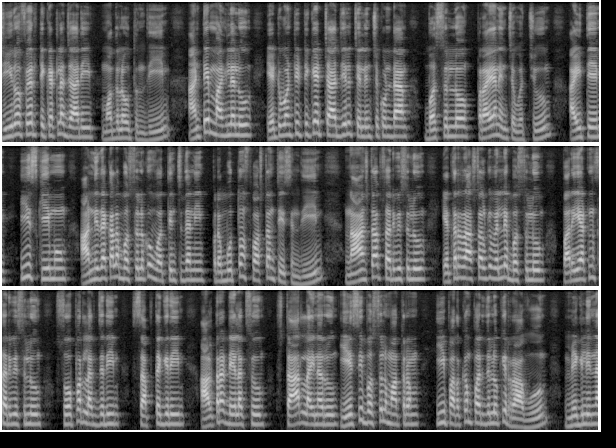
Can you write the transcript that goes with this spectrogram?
జీరో ఫేర్ టికెట్ల జారీ మొదలవుతుంది. అంటే మహిళలు ఎటువంటి టికెట్ ఛార్జీలు చెల్లించకుండా బస్సుల్లో ప్రయాణించవచ్చు. అయితే ఈ స్కీము అన్ని రకాల బస్సులకు వర్తించదని ప్రభుత్వం స్పష్టం చేసింది. నాన్ స్టాప్ సర్వీసులు ఇతర రాష్ట్రాలకు వెళ్ళే బస్సులు పర్యటన సర్వీసులు super luxury Saptagiri ultra deluxe star liner AC బస్సులు మాత్రం ఈ పథకం పరిధిలోకి రావు. మిగిలిన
